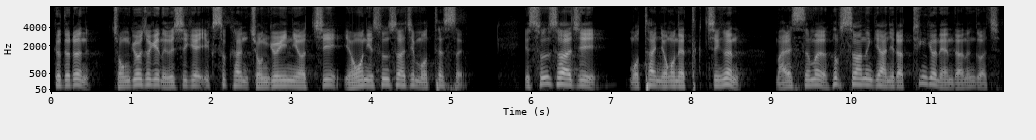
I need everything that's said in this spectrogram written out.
그들은 종교적인 의식에 익숙한 종교인이었지 영혼이 순수하지 못했어요. 이 순수하지 못한 영혼의 특징은 말씀을 흡수하는 게 아니라 튕겨낸다는 거죠.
